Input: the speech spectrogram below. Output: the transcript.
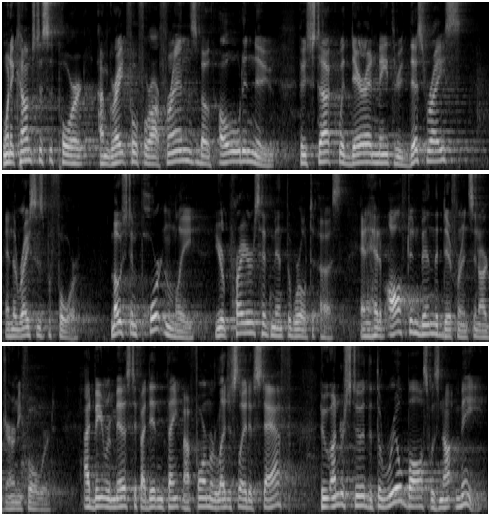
When it comes to support, I'm grateful for our friends, both old and new, who stuck with Dara and me through this race and the races before. Most importantly, your prayers have meant the world to us and have often been the difference in our journey forward. I'd be remiss if I didn't thank my former legislative staff who understood that the real boss was not me,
